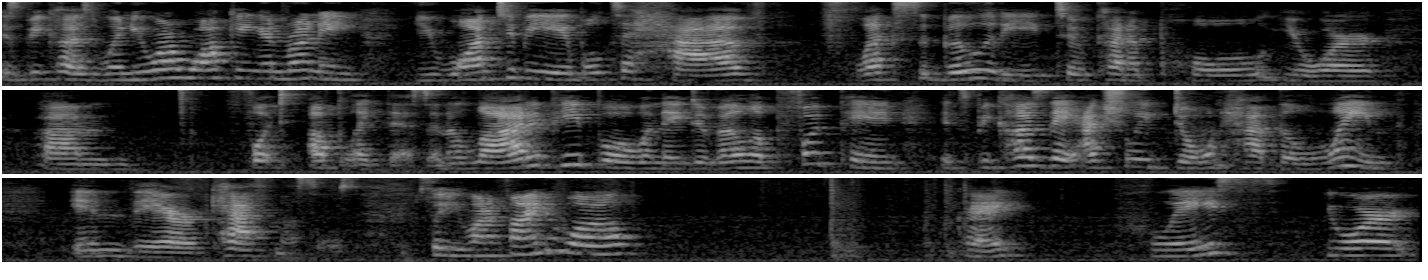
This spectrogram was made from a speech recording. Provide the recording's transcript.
is because when you are walking and running, you want to be able to have flexibility to kind of pull your um, foot up like this. And a lot of people, when they develop foot pain, it's because they actually don't have the length in their calf muscles. So you wanna find a wall, okay? Place your,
